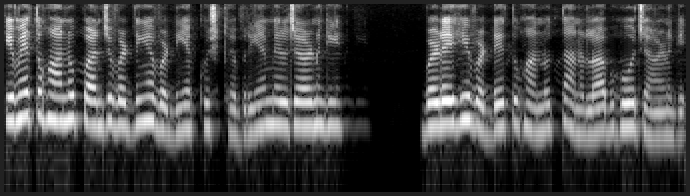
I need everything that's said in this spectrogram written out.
ਕਿਵੇਂ ਤੁਹਾਨੂੰ ਪੰਜ ਵੱਡੀਆਂ ਵੱਡੀਆਂ ਖੁਸ਼ਖਬਰੀਆਂ ਮਿਲ ਜਾਣਗੀਆਂ? ਬੜੇ ਹੀ ਵੱਡੇ ਤੁਹਾਨੂੰ ਧਨ ਲਾਭ ਹੋ ਜਾਣਗੇ।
